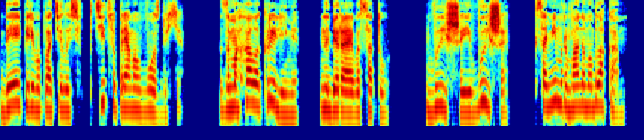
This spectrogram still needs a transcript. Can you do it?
Дея перевоплотилась в птицу прямо в воздухе. Замахала крыльями, набирая высоту. Выше и выше, к самим рваным облакам.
